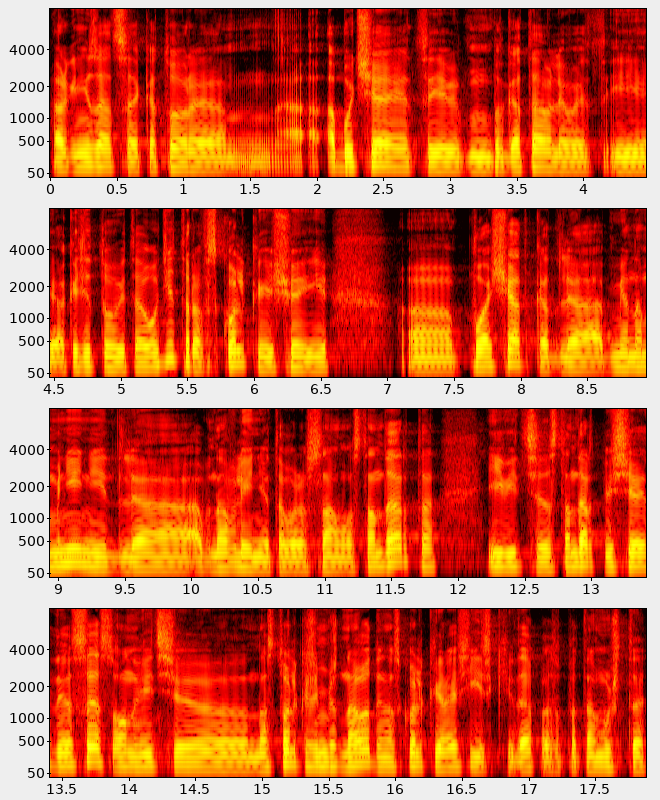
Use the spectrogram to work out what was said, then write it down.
организация, которая обучает и подготавливает и аккредитует аудиторов, сколько еще и площадка для обмена мнений, для обновления того же самого стандарта. И ведь стандарт PCI DSS, он ведь э, настолько же международный, насколько и российский, да, потому что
